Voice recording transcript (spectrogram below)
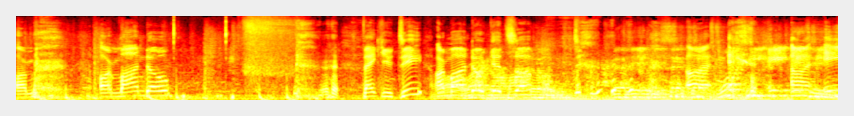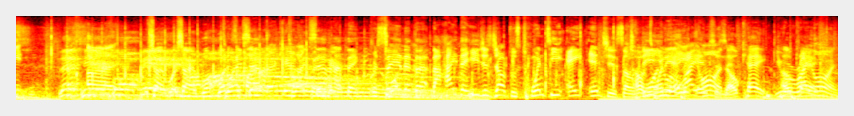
Arm- Armondo. Thank you, D. Armondo All right, gets up. Armondo. Let's get into the second Uh, Uh, eight. Let's hear Uh, for sorry, what, sorry. What, what is the 27, final? 27, I think. We're saying that the, the height that he just jumped was 28 inches. So Oh, D, you were right inches. on. Okay. You were okay. right on.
